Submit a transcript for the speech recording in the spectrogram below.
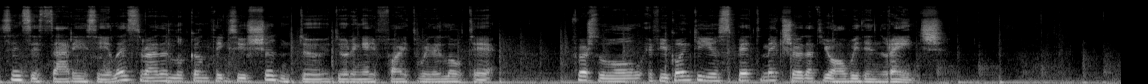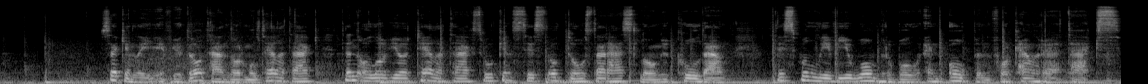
Since it's that easy, let's rather look on things you shouldn't do during a fight with a low tier. First of all, if you're going to use spit, make sure that you are within range. Secondly, if you don't have normal tail attack, then all of your tail attacks will consist of those that has longer cooldown. This will leave you vulnerable and open for counter attacks.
